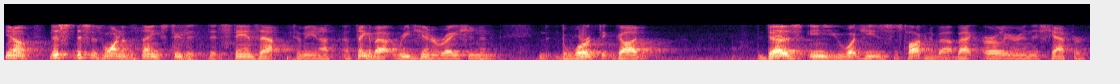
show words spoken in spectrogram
You know, this this is one of the things too that, that stands out to me, and I, I think about regeneration and the work that God does in you. What Jesus is talking about back earlier in this chapter.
